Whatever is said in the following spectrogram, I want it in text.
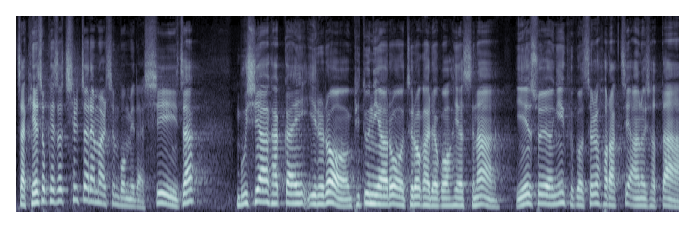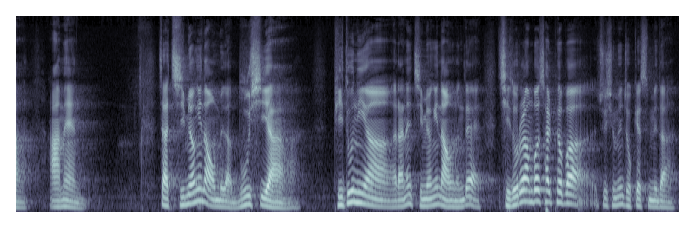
자, 계속해서 7절의 말씀 봅니다. 시작. 무시아 가까이 이르러 비두니아로 들어가려고 하였으나 예수 형이 그것을 허락지 않으셨다. 아멘. 자, 지명이 나옵니다. 무시아, 비두니아라는 지명이 나오는데 지도를 한번 살펴봐 주시면 좋겠습니다.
